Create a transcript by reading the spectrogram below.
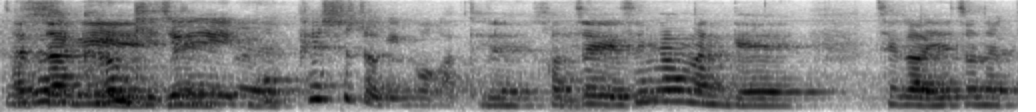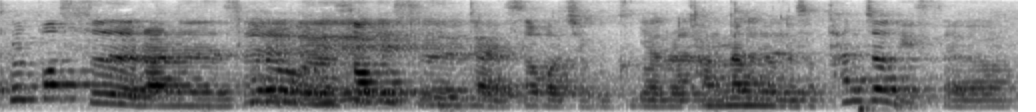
근데 사실 갑자기, 그런 기질이 네. 꼭 필수적인 것 같아요. 네, 갑자기 생각난 게 제가 예전에 콜버스라는 새로운 네, 네, 서비스가 있어가지고 그거를 강남역에서 탄 적이 있어요.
